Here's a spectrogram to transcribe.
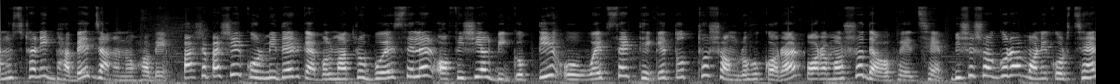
আনুষ্ঠানিকভাবে জানানো হবে। পাশাপাশি কর্মীদের কেবলমাত্র বোয়েসেলের অফিসিয়াল বিজ্ঞপ্তি ও ওয়েবসাইট থেকে তথ্য সংগ্রহ করার পরামর্শ দেওয়া হয়েছে। বিশেষজ্ঞরা মনে করছেন,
